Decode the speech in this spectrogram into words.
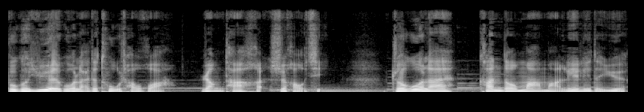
不过越过来的吐槽话让他很是好奇，走过来看到骂骂咧咧的月，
